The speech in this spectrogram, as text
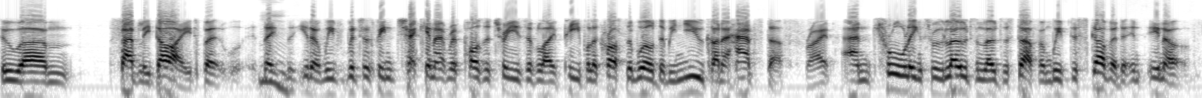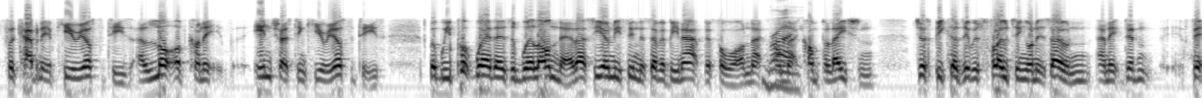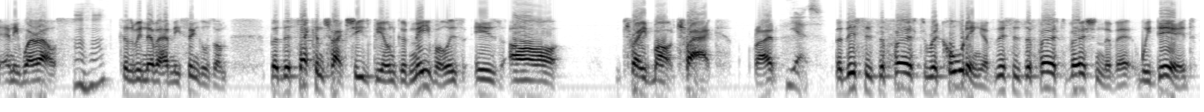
who um, sadly died. But they, mm. you know, we've, we've just been checking out repositories of like people across the world that we knew kind of had stuff, right? And trawling through loads and loads of stuff, and we've discovered, in, you know, for Cabinet of Curiosities, a lot of kind of interesting curiosities. But we put where there's a will on there. That's the only thing that's ever been out before on that right. on that compilation just because it was floating on its own and it didn't fit anywhere else because mm-hmm. we never had any singles on. But the second track, "She's Beyond Good and Evil," is is our trademark track, right? Yes. But this is the first recording of this is the first version of it we did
